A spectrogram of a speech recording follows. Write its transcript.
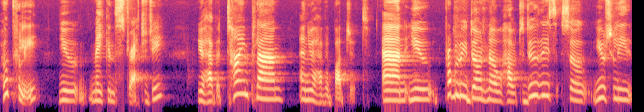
hopefully, you make a strategy, you have a time plan, and you have a budget. And you probably don't know how to do this, so usually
